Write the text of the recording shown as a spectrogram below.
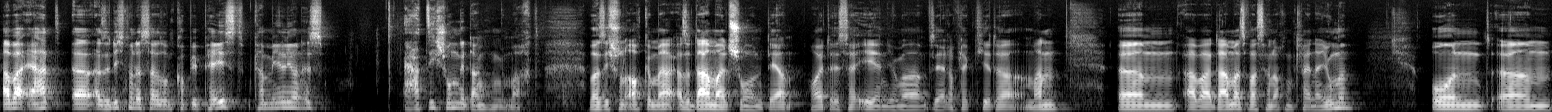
Aber er hat, äh, also nicht nur, dass er so ein Copy-Paste-Chameleon ist, er hat sich schon Gedanken gemacht. Was ich schon auch gemerkt, also damals schon, der, heute ist er eh ein junger, sehr reflektierter Mann, ähm, aber damals war es ja noch ein kleiner Junge. Und ähm,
